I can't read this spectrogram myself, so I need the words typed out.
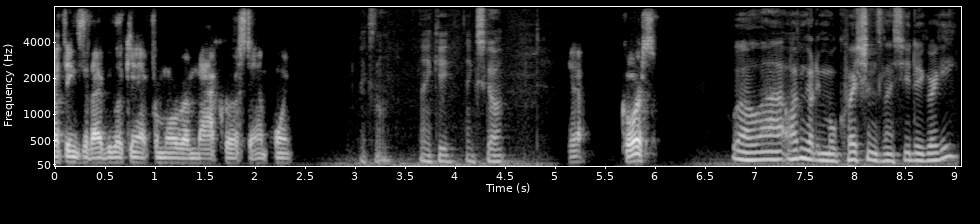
are things that I'd be looking at from more of a macro standpoint. Excellent. Thank you. Thanks, Scott. Yeah, of course. Well, uh, I haven't got any more questions unless you do, Greggy.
